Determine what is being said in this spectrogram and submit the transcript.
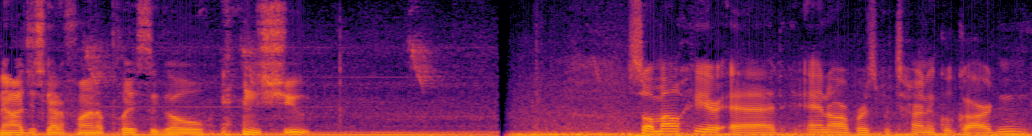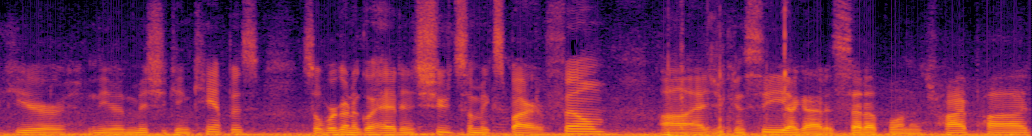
Now I just got to find a place to go and shoot. So I'm out here at Ann Arbor's Botanical Garden here near Michigan campus. So we're gonna go ahead and shoot some expired film. Uh, as you can see, I got it set up on a tripod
